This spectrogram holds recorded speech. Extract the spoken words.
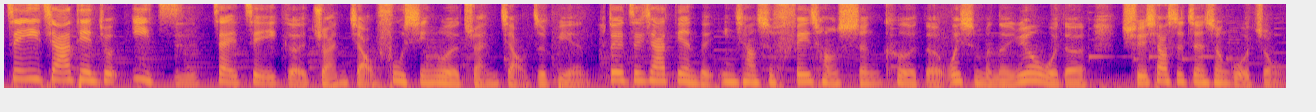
这一家店就一直在这一个转角复兴路的转角这边，对这家店的印象是非常深刻的。为什么呢？因为我的学校是正生国中，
